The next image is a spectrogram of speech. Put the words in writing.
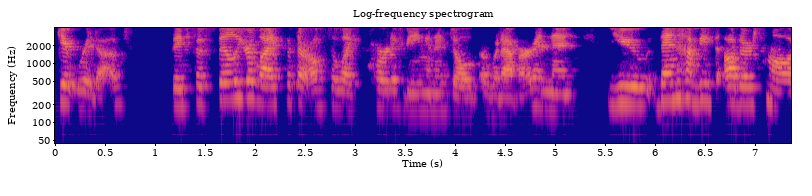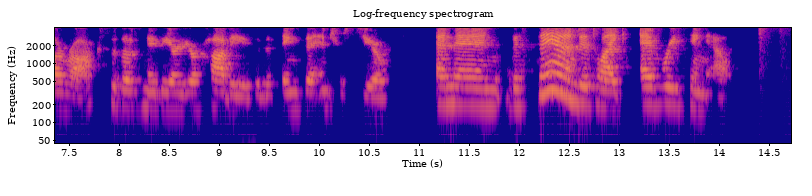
get rid of. They fulfill your life, but they're also like part of being an adult or whatever. And then you then have these other smaller rocks. So those maybe are your hobbies or the things that interest you. And then the sand is like everything else.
